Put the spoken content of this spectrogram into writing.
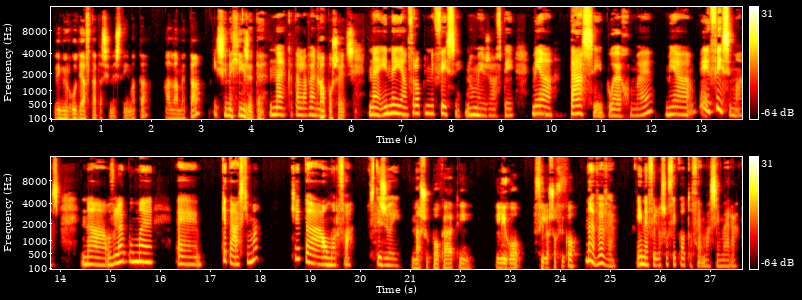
δημιουργούνται αυτά τα συναισθήματα, αλλά μετά ή συνεχίζεται; Ναι, καταλαβαίνω. Κάπως έτσι. Ναι, είναι η ανθρώπινη φύση, νομίζω αυτή. Μία τάση που έχουμε, μία, η φύση μας, να βλέπουμε ε, και τα άσχημα και τα όμορφα στη ζωή. Να σου πω κάτι λίγο φιλοσοφικό. Ναι, βέβαια. Είναι φιλοσοφικό το θέμα σήμερα.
